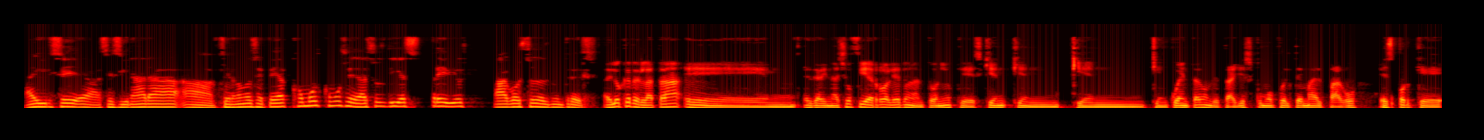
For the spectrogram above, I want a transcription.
a irse a asesinar a, a Fernando Cepeda? ¿Cómo, ¿Cómo se da esos días previos agosto de 2003. Ahí lo que relata eh, el Ignacio Fierro, alias Don Antonio, que es quien, quien, quien, quien cuenta con detalles cómo fue el tema del pago, es porque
